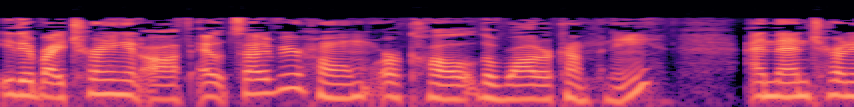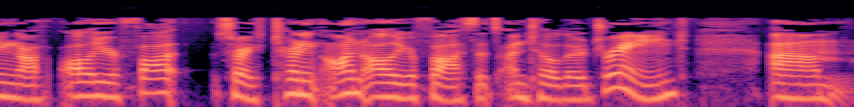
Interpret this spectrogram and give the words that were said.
either by turning it off outside of your home or call the water company and then turning off all your fa- sorry turning on all your faucets until they're drained. Um,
